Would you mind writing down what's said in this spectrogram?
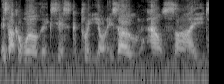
it's like a world that exists completely on its own outside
